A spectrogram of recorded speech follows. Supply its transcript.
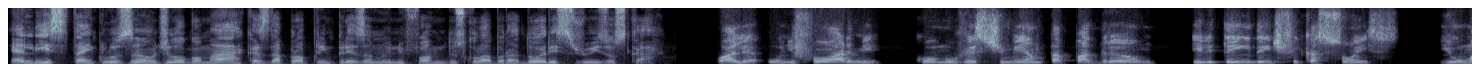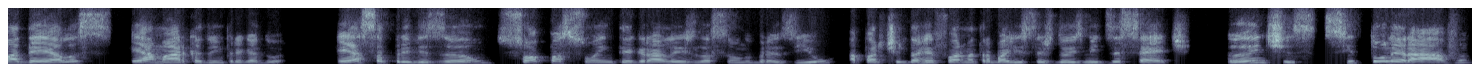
É lícita a inclusão de logomarcas da própria empresa no uniforme dos colaboradores, juiz Oscar? Olha, o uniforme, como vestimenta padrão, ele tem identificações. E uma delas é a marca do empregador. Essa previsão só passou a integrar a legislação no Brasil a partir da reforma trabalhista de 2017. Antes se tolerava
